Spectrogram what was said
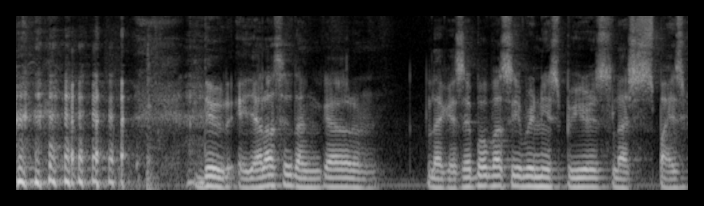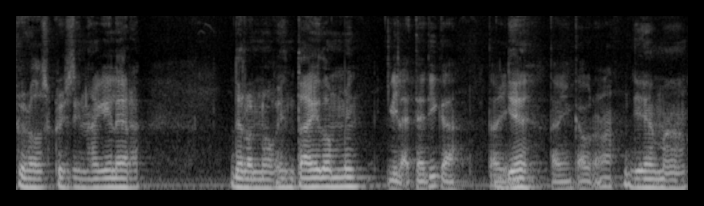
Dude, ella lo hace tan cabrón. Like ese pop así Britney Spears slash Spice Girls, Christina Aguilera de los 90 y 2000. Y la estética. Está bien, Yeah. está bien cabrona. Yeah, man.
